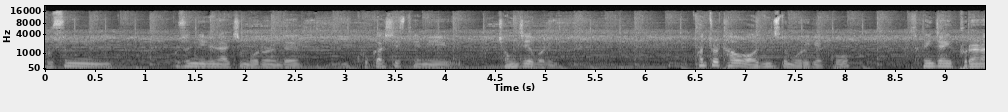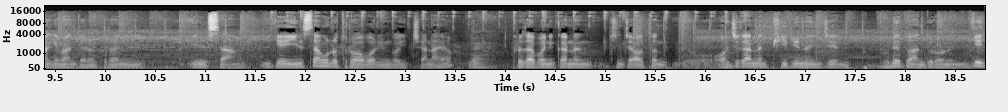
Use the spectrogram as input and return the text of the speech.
무슨 무슨 일이 날지 모르는데 이 국가 시스템이 정지해 버린 컨트롤 타워가 어딘지도 모르겠고 굉장히 불안하게 만드는 그런 일상 이게 일상으로 들어와 버리는 거 있잖아요. 네. 그러다 보니까는 진짜 어떤 어지간한 비리는 이제 눈에도 안 들어오는 이게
